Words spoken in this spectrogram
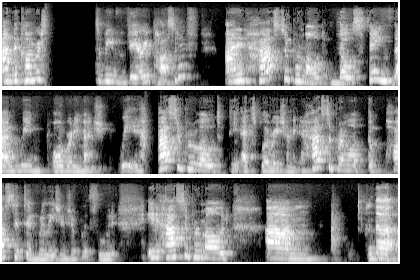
and the conversation to be very positive and it has to promote those things that we already mentioned we, it has to promote the exploration. It has to promote the positive relationship with food. It has to promote um, the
